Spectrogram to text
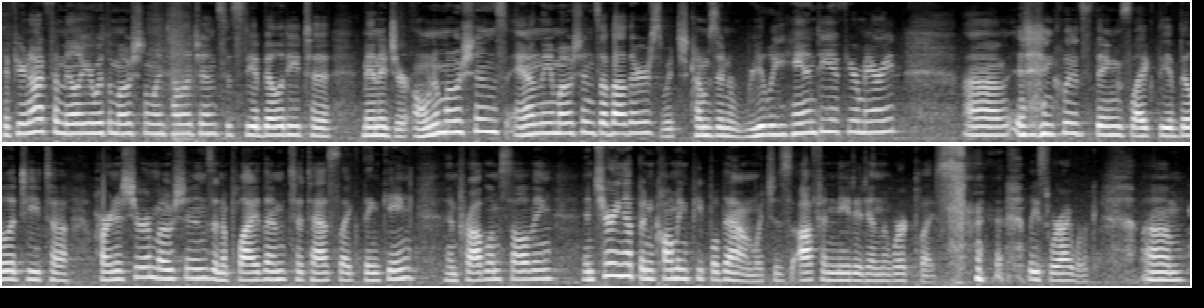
If you're not familiar with emotional intelligence, it's the ability to manage your own emotions and the emotions of others, which comes in really handy if you're married. Um, it includes things like the ability to harness your emotions and apply them to tasks like thinking and problem solving and cheering up and calming people down, which is often needed in the workplace, at least where I work. Um,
